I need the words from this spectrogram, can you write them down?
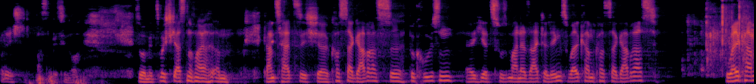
Oder ich mach's ein bisschen hoch. So, jetzt möchte ich erst nochmal ähm, ganz herzlich äh, Costa Gavras äh, begrüßen. Äh, hier zu meiner Seite links. Welcome, Costa Gavras. Welcome,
